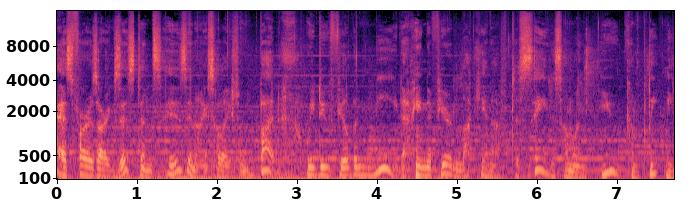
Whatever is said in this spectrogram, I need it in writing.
as far as our existence is in isolation, but we do feel the need. I mean, if you're lucky enough to say to someone, "You complete me,"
